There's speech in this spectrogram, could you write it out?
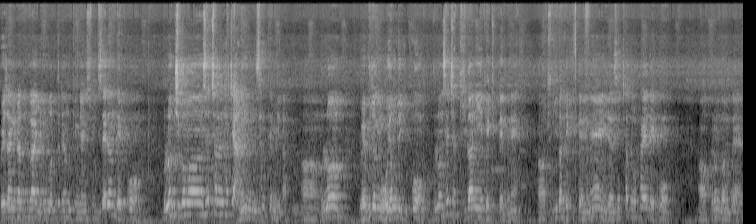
외장이라든가 이런 것들은 굉장히 좀 세련됐고 물론 지금은 세차를 하지 않은 상태입니다. 어, 물론 외부적인 오염도 있고 물론 세차 기간이 됐기 때문에 어, 주기가 됐기 때문에 이제 세차도 해야 되고 어, 그런 건데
